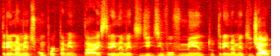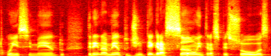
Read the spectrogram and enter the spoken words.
treinamentos comportamentais, treinamentos de desenvolvimento, treinamento de autoconhecimento, treinamento de integração entre as pessoas.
